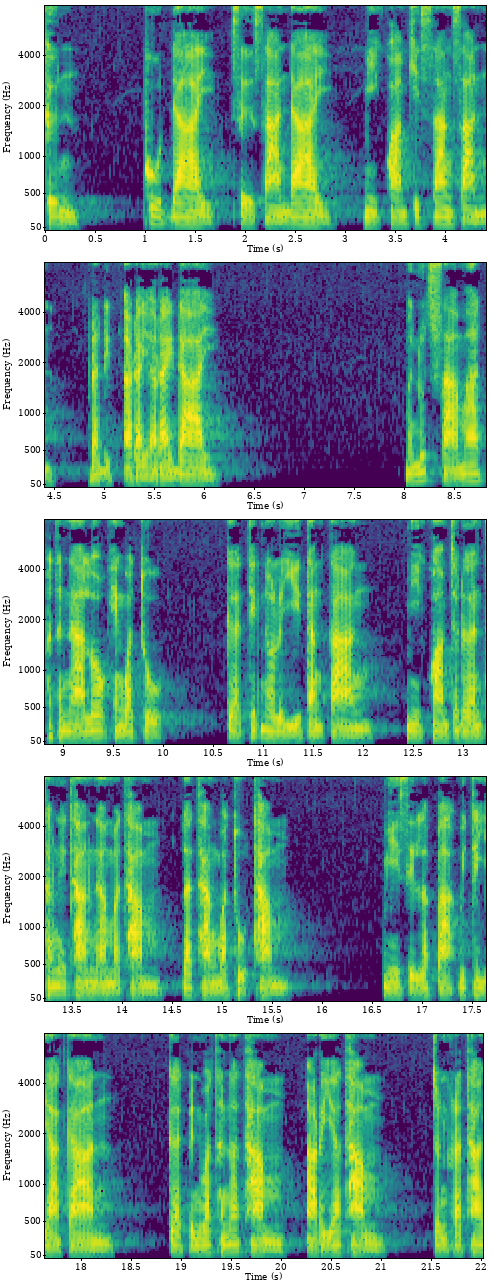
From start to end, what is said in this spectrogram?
ขึ้น พูดได้ สื่อสารได้ มีความคิดสร้างสรรค์ ประดิษฐ์อะไรอะไรได้ มนุษย์สามารถพัฒนาโลกแห่งวัตถุ เกิดเทคโนโลยีต่างๆ มีความเจริญทั้งในทางนามธรรม และทางวัตถุธรรม มีศิลปะวิทยาการ เกิดเป็นวัฒนธรรม อารยธรรม จนกระทั่ง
